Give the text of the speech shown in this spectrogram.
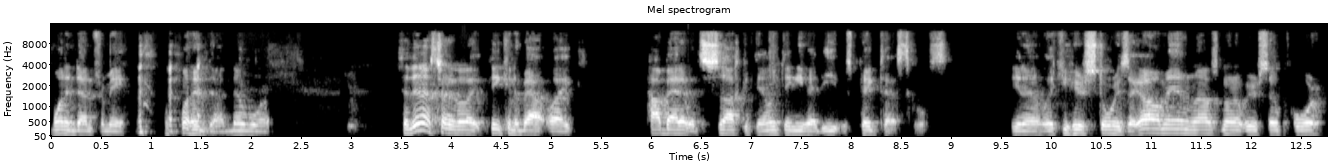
one and done for me. one and done, no more. So then I started like thinking about like how bad it would suck if the only thing you had to eat was pig testicles. You know, like you hear stories like, oh man, when I was growing up, we were so poor.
